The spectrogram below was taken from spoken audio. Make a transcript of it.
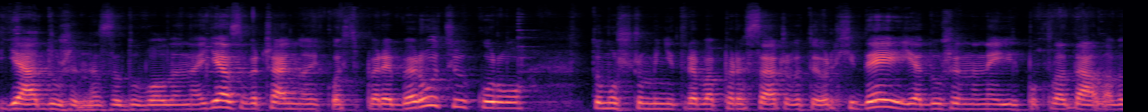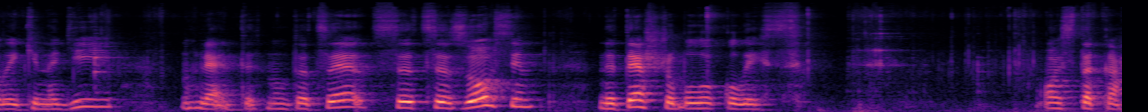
Я дуже незадоволена. Я, звичайно, якось переберу цю кору, тому що мені треба пересаджувати орхідеї. Я дуже на неї покладала великі надії. Ну, гляньте, ну та це, це, це зовсім не те, що було колись. Ось така.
